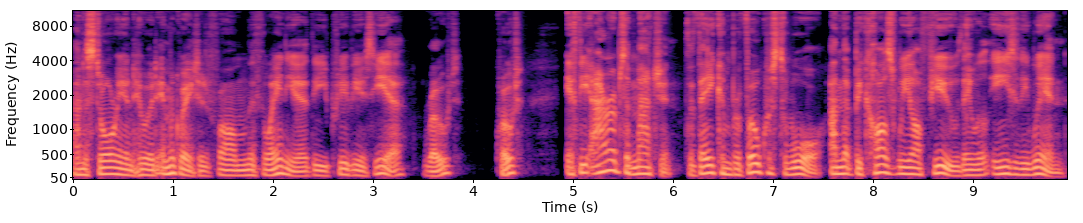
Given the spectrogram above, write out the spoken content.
an historian who had immigrated from Lithuania the previous year, wrote, quote, If the Arabs imagine that they can provoke us to war and that because we are few they will easily win,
